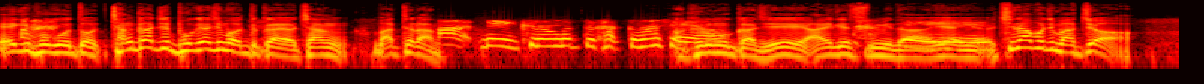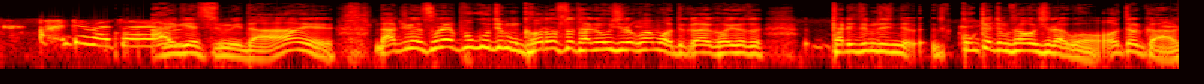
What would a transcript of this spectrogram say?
애기 보고 또 장까지 보게 하시면 어떨까요? 장, 마트랑. 아, 네, 그런 것도 가끔 하세요. 아, 그런 것까지. 알겠습니다. 네. 예, 예. 친아버지 맞죠? 아, 네, 맞아요. 알겠습니다. 예. 나중에 손에 포구 좀 걸어서 다녀오시라고 하면 어떨까요? 거기 가서 다리 좀 꽃게 좀 사오시라고. 어떨까?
